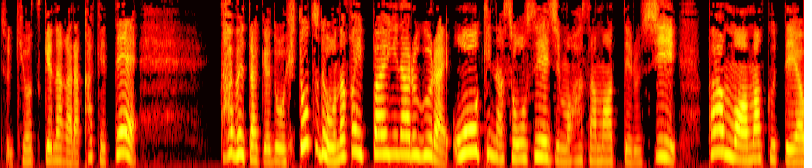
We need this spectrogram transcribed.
ちょっと気をつけながらかけて、食べたけど、一つでお腹いっぱいになるぐらい、大きなソーセージも挟まってるし、パンも甘くて柔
